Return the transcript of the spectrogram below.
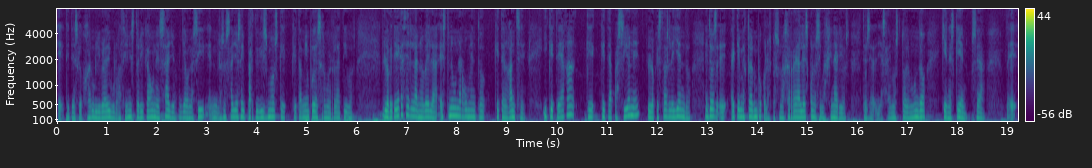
eh, te tienes que coger un libro de divulgación histórica o un ensayo. Y aún así, en los ensayos hay partidismos que, también pueden ser muy relativos. Pero lo que tiene que hacer la novela es tener un argumento que te enganche y que te haga, que, que te apasione lo que estás leyendo. Entonces eh, hay que mezclar un poco los personajes reales con los imaginarios. Entonces ya, ya sabemos todo el mundo quién es quién. O sea, eh,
